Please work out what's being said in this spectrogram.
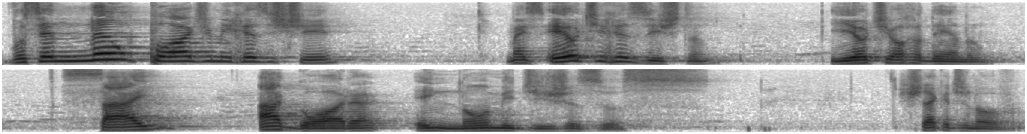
Você não pode me resistir, mas eu te resisto e eu te ordeno. Sai agora em nome de Jesus. Checa de novo.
